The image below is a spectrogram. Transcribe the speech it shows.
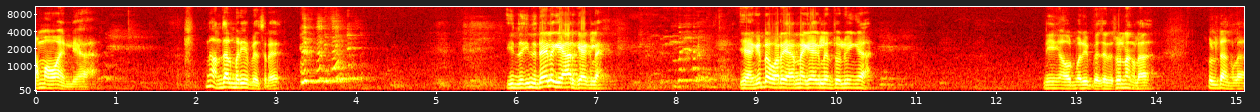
ஆமாவா இல்லையா? இன்னும் அந்த மாதிரியே பேசுகிற இந்த இந்த டைலாக் யார் கேட்கல என்கிட்ட வர யாருன்னா கேட்கலன்னு சொல்லுவீங்க? நீங்கள் அவர் மாதிரி பேசுகிற சொன்னாங்களா? சொல்லிட்டாங்களா?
